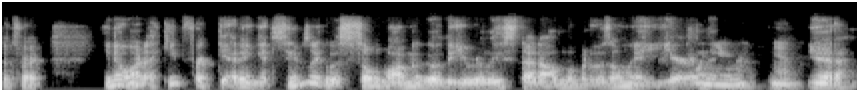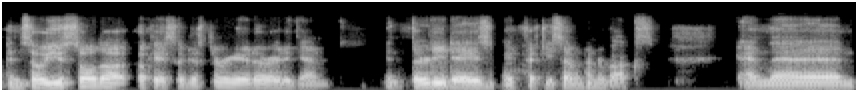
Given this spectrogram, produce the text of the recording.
That's right. You know what? I keep forgetting. It seems like it was so long ago that you released that album but it was only a year. One year yeah. Yeah and so you sold out okay so just to reiterate again in 30 mm-hmm. days you made 5700 bucks and then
